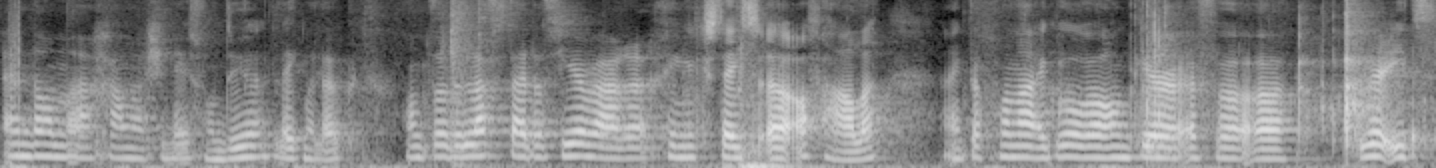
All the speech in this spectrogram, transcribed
En dan gaan we Chinees fondue. Leek me leuk. Want de laatste tijd dat ze hier waren, ging ik steeds afhalen. En ik dacht van, nou, ik wil wel een keer even weer iets,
